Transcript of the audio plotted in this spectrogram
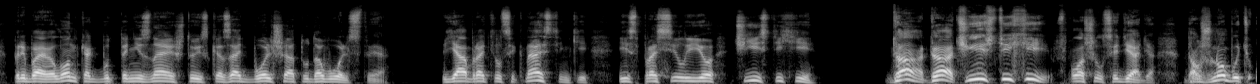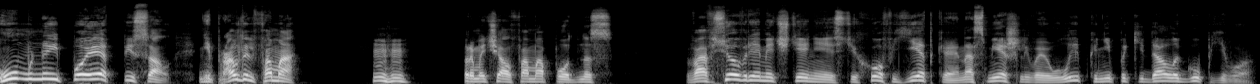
— прибавил он, как будто не зная, что и сказать больше от удовольствия. Я обратился к Настеньке и спросил ее, чьи стихи. «Да, да, чьи стихи?» — всполошился дядя. «Должно быть, умный поэт писал. Не правда ли, Фома?» «Угу», — промычал Фома под нос. Во все время чтения стихов едкая, насмешливая улыбка не покидала губ его.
